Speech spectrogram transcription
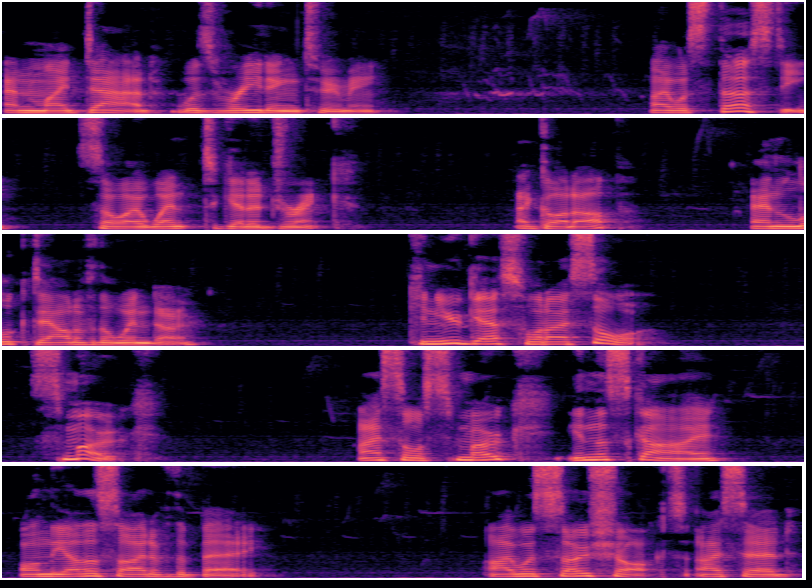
and my dad was reading to me. I was thirsty, so I went to get a drink. I got up and looked out of the window. Can you guess what I saw? Smoke. I saw smoke in the sky on the other side of the bay. I was so shocked, I said,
